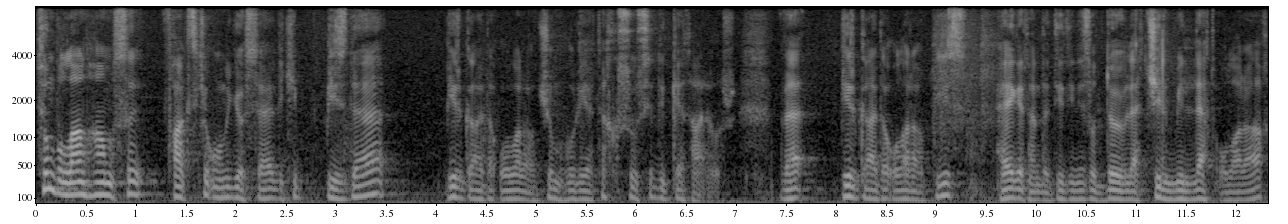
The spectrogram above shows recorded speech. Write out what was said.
Bütün bunların hamısı faktiki onu göstərirdi ki, bizdə bir qayda olaraq cümhuriyyətə xüsusi diqqət ayrılır və bir qayda olaraq biz həqiqətən də dediyiniz o dövlətçil millət olaraq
